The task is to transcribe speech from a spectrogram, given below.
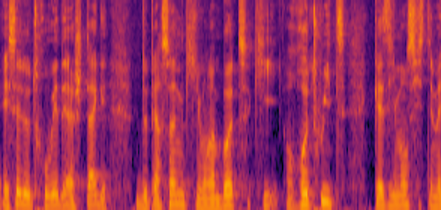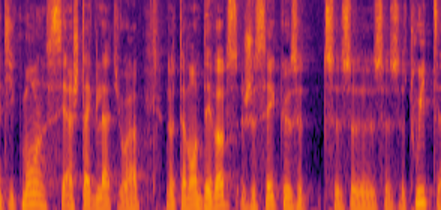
essaie de trouver des hashtags de personnes qui ont un qui retweet quasiment systématiquement ces hashtags-là, tu vois. Notamment DevOps, je sais que ce, ce, tweet,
